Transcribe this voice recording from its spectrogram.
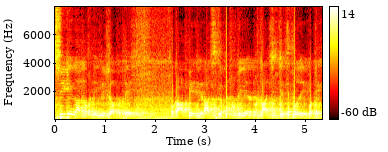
స్పీకింగ్ కాకపోతే ఇంగ్లీష్ కాకపోతే ఒక హాఫ్ పేజీ రాసి పనుకుంటే లేనటువంటి రాసి చేస్తే క్లోజ్ అయిపోతాయి.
